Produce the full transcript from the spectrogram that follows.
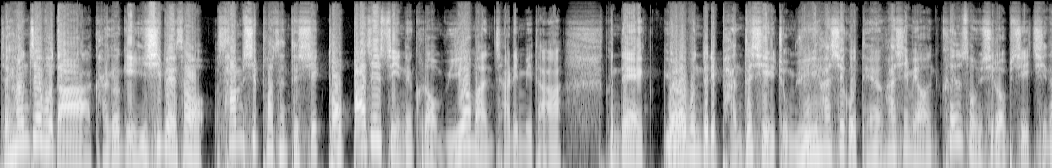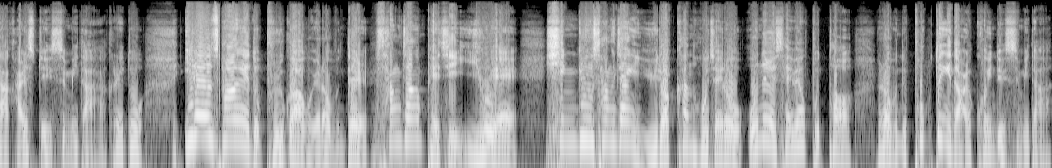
자, 현재보다 가격이 20에서 30%씩 더 빠질 수 있는 그런 위험한 자리입니다. 근데 여러분들이 반드시 좀 유의하시고 대응하시면 큰 손실 없이 지나갈 수도 있습니다. 그래도 이런 상황에도 불구하고 여러분들 상장 폐지 이후에 신규 상장이 유력한 호재로 오늘 새벽부터 여러분들 폭등이 나올 코인도 있습니다.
